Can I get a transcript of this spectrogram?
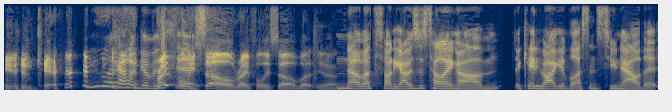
he didn't care He's like, I don't give a rightfully shit. so rightfully so but you know No, that's funny. I was just telling um a kid who I give lessons to now that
